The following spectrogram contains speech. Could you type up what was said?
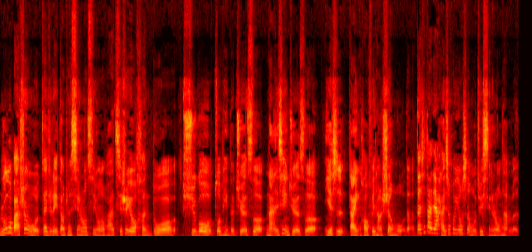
如果把圣母在这里当成形容词用的话，其实有很多虚构作品的角色，男性角色也是打引号非常圣母的，但是大家还是会用圣母去形容他们。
